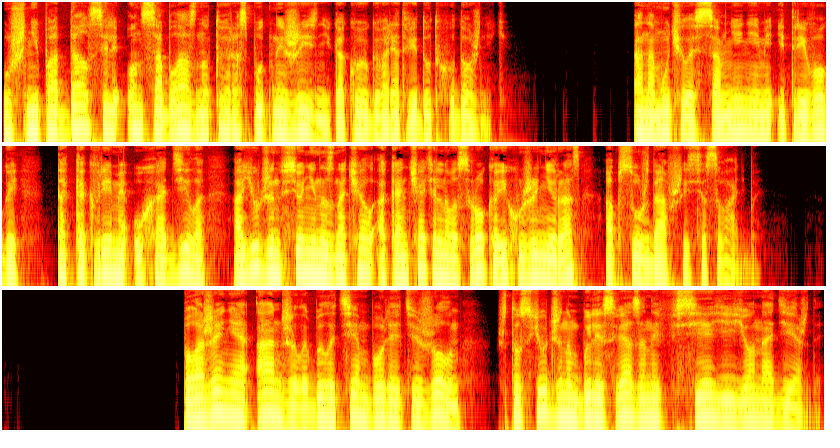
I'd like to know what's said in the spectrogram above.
Уж не поддался ли он соблазну той распутной жизни, какую, говорят, ведут художники? Она мучилась сомнениями и тревогой, так как время уходило, а Юджин все не назначал окончательного срока их уже не раз обсуждавшейся свадьбы. Положение Анжелы было тем более тяжелым, что с Юджином были связаны все ее надежды.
